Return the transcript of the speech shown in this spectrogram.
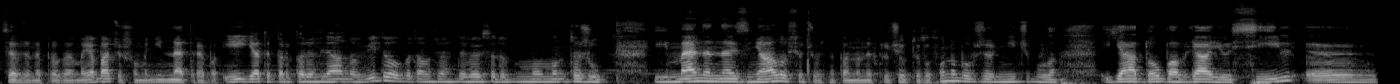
Це вже не проблема. Я бачу, що мені не треба. І я тепер переглянув відео, бо там вже дивився до монтажу. І мене не знялося, чогось, напевно, не включив телефон, бо вже ніч була. Я додаю сіль. Е-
